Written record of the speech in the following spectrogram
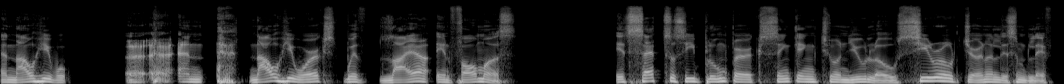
and now he uh, and now he works with liar informers. It's sad to see Bloomberg sinking to a new low. Zero journalism left.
